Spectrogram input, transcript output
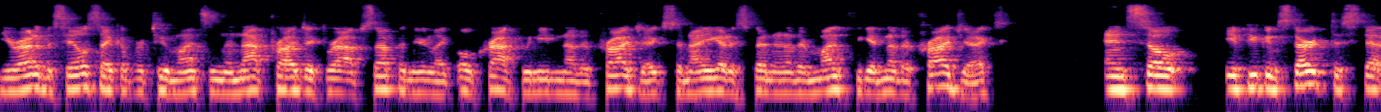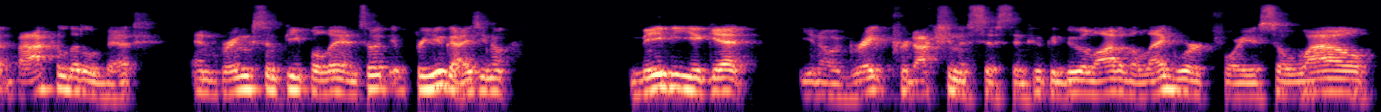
you're out of the sales cycle for two months and then that project wraps up and you're like oh crap we need another project so now you got to spend another month to get another project and so if you can start to step back a little bit and bring some people in. So for you guys, you know, maybe you get, you know, a great production assistant who can do a lot of the legwork for you. So while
